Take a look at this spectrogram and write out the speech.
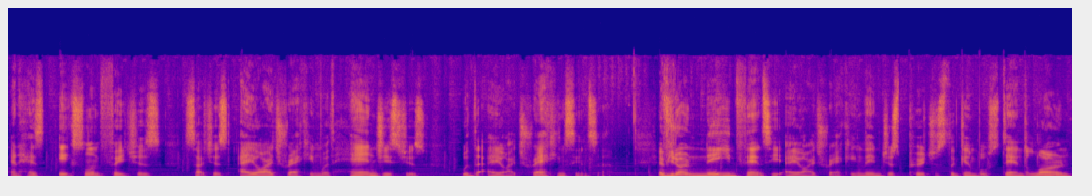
and has excellent features such as AI tracking with hand gestures with the AI tracking sensor. If you don't need fancy AI tracking, then just purchase the gimbal standalone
